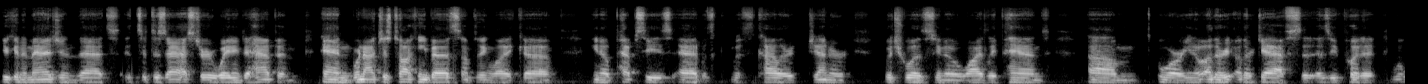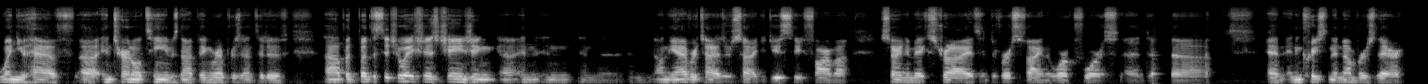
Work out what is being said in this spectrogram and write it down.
You can imagine that it's a disaster waiting to happen. And we're not just talking about something like uh, you know pepsi's ad with with kylie jenner which was you know widely panned. Um, or you know other other gaffes as you put it when you have uh, internal teams not being representative. Uh, but but the situation is changing uh, in, in, in, the, in, on the advertiser side. You do see pharma starting to make strides in diversifying the workforce and uh, and, increasing the numbers there.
